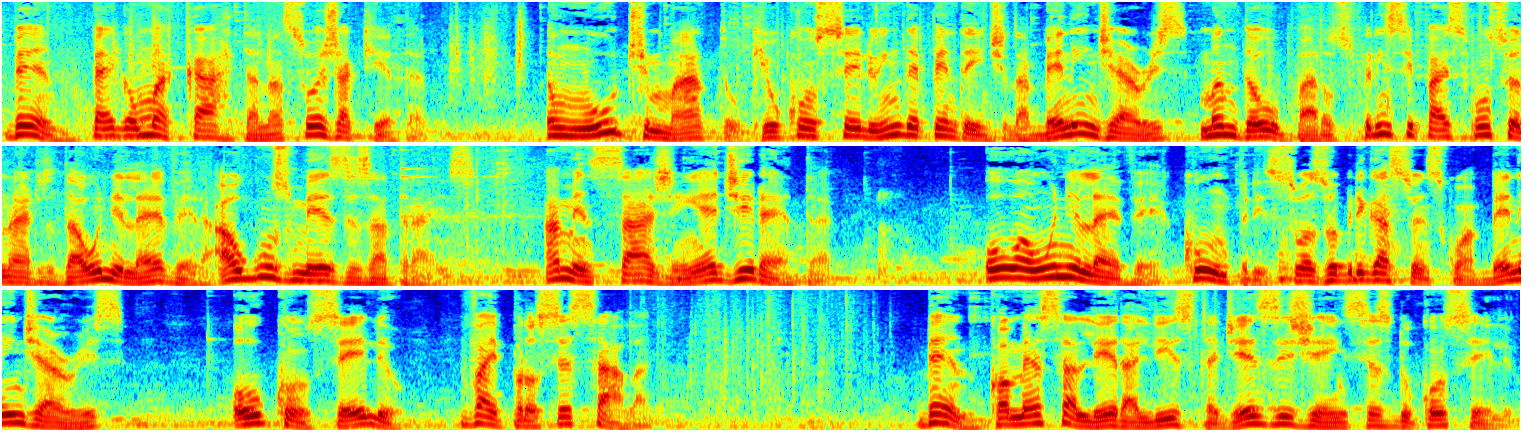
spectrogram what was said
Ben pega uma carta na sua jaqueta é um ultimato que o Conselho Independente da Ben Jerry's mandou para os principais funcionários da Unilever alguns meses atrás. A mensagem é direta. Ou a Unilever cumpre suas obrigações com a Ben Jerry's, ou o Conselho vai processá-la. Ben começa a ler a lista de exigências do Conselho.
